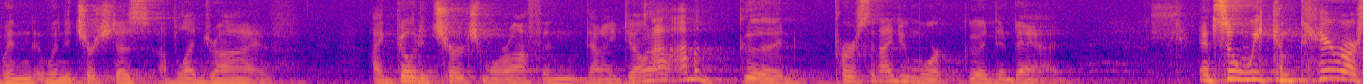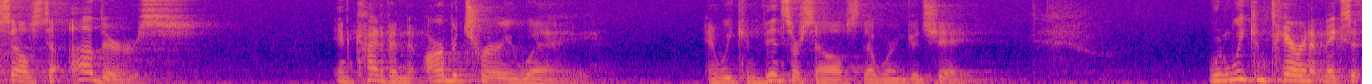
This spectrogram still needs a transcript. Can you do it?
when, when the church does a blood drive. I go to church more often than I don't. I, I'm a good person. I do more good than bad. And so we compare ourselves to others in kind of an arbitrary way, and we convince ourselves that we're in good shape. When we compare and it makes it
